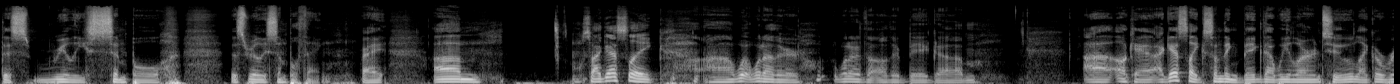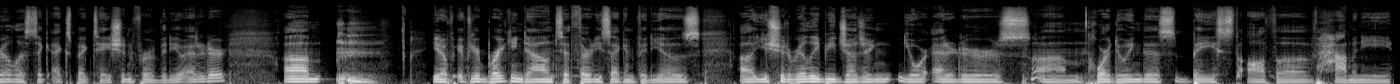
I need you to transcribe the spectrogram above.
this really simple this really simple thing right um so i guess like uh what what other what are the other big um uh, okay, I guess like something big that we learned too, like a realistic expectation for a video editor. Um, you know, if, if, you're breaking down to 30 second videos, uh, you should really be judging your editors um, who are doing this based off of how many.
